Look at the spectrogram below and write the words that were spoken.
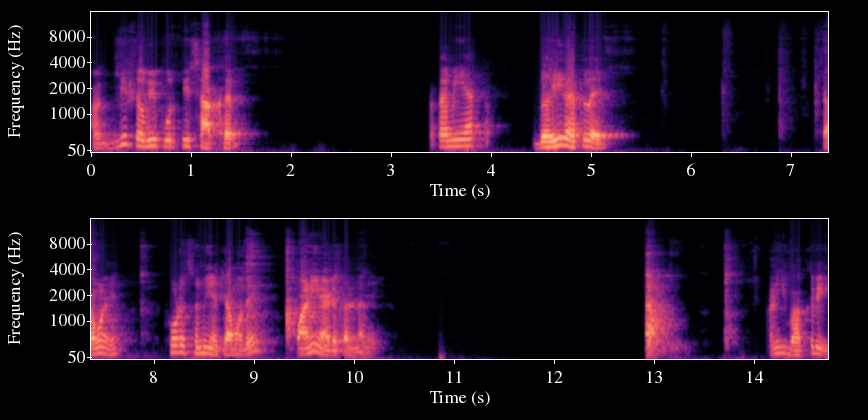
अगदी चवीपुरती साखर. आता मी यात दही घातलंय. त्यामुळे थोडस मी याच्यामध्ये पाणी ऍड करणार आहे. आणि ही भाकरी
